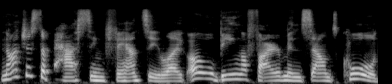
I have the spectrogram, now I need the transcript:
Not just a passing fancy like, oh, being a fireman sounds cool,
